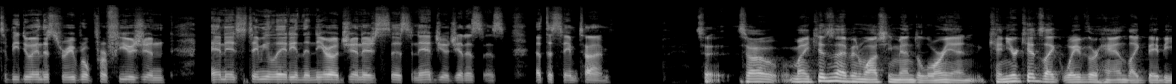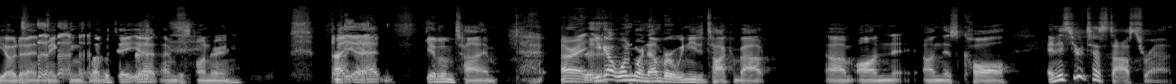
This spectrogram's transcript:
to be doing the cerebral perfusion and it's stimulating the neurogenesis and angiogenesis at the same time. So, so my kids and I have been watching Mandalorian. Can your kids like wave their hand like Baby Yoda and make things levitate yet? I'm just wondering. Not, Not yet. yet. Give them time. All right, you got one more number we need to talk about um, on on this call, and it's your testosterone.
